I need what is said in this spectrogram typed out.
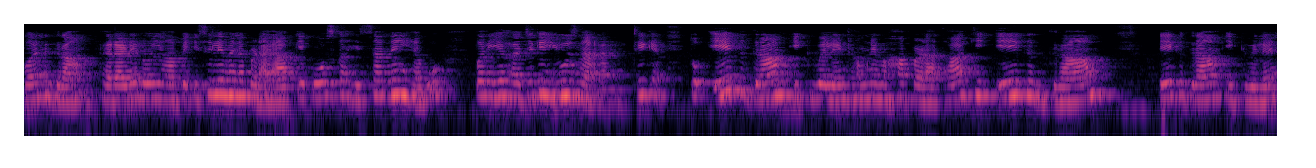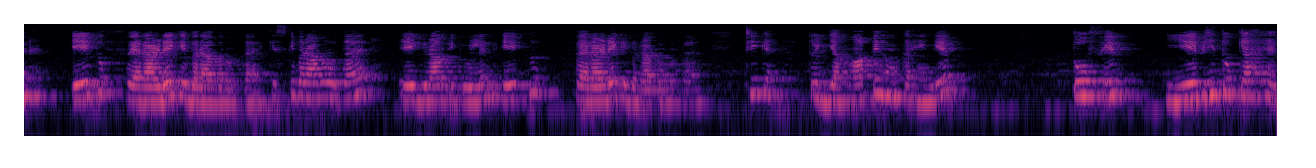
one gram Faraday law यहाँ पे इसीलिए मैंने पढ़ाया, आपके कोर्स का हिस्सा नहीं है वो पर ये हर जगह यूज़ में आ रहा है ठीक है? तो एक ग्राम इक्विवेलेंट हमने वहाँ पढ़ा था कि एक ग्राम एक ग्राम इक्विवेलेंट एक फेराडे के बराबर होता है। किसके बराबर होता है? एक ग्राम इक्विवेलेंट एक फेराडे के बराबर होता है, ठीक है? तो यहाँ पे हम कहेंगे तो फिर ये भी तो क्या है?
